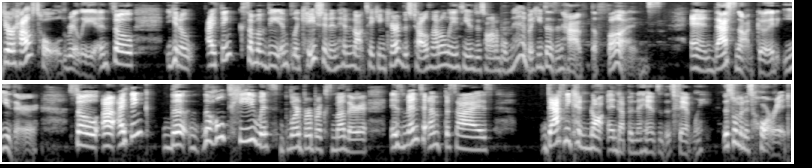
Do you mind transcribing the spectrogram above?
your household really. And so you know, I think some of the implication in him not taking care of this child, is not only is he a dishonorable man, but he doesn't have the funds. And that's not good either. So uh, I think the the whole tea with Lord Berbrook's mother is meant to emphasize Daphne cannot end up in the hands of this family. This woman is horrid.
